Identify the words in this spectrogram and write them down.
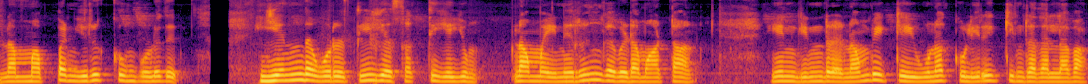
நம் அப்பன் இருக்கும் பொழுது எந்த ஒரு தீய சக்தியையும் நம்மை நெருங்க விட மாட்டான். என்கின்ற நம்பிக்கை உனக்குள் இருக்கின்றதல்லவா?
